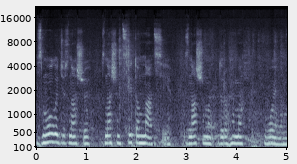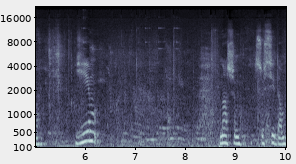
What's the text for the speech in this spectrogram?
з молоддю, з, нашою, з нашим цвітом нації, з нашими дорогими воїнами. Їм, нашим сусідам,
